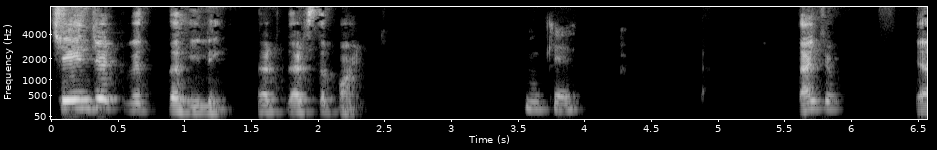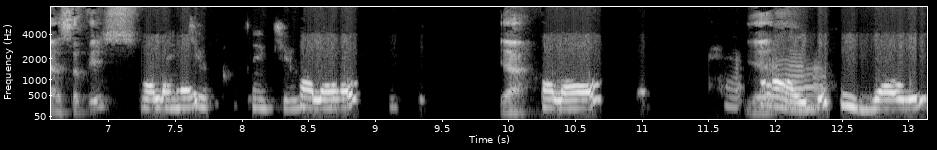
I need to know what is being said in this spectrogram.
change it with the healing. That that's the point. Okay. Thank you. Yeah, Satish. Hello. Thank you. Thank you. Hello. Yeah. Hello. Yes. Hi, this is Zoe.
